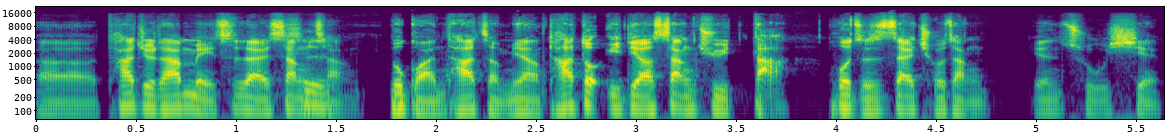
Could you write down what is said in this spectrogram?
呃，他觉得他每次来上场，不管他怎么样，他都一定要上去打，或者是在球场边出现，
